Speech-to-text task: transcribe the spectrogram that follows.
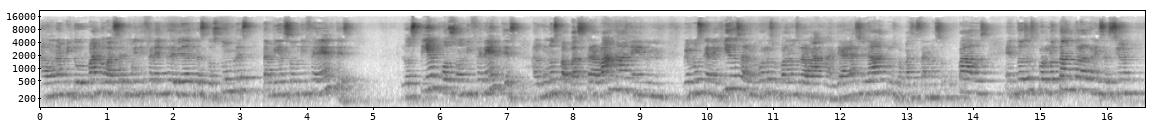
a un ámbito urbano va a ser muy diferente debido a que las costumbres también son diferentes. Los tiempos son diferentes. Algunos papás trabajan en, vemos que en ejidos a lo mejor los papás no trabajan. Ya en la ciudad los papás están más ocupados. Entonces, por lo tanto, la organización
